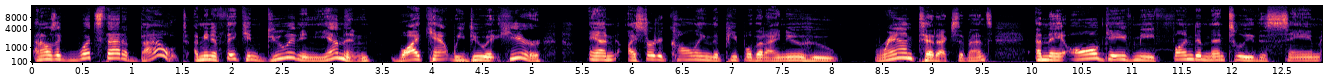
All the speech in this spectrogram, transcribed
And I was like what's that about? I mean if they can do it in Yemen why can't we do it here? And I started calling the people that I knew who ran TEDx events and they all gave me fundamentally the same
